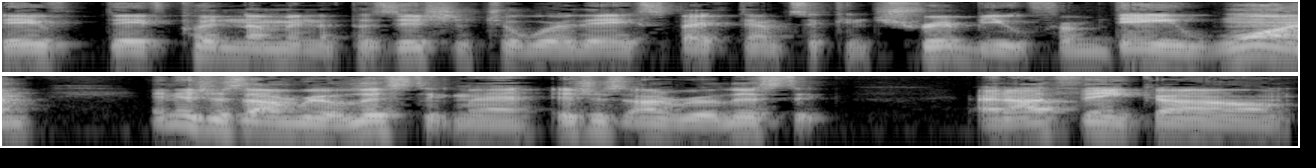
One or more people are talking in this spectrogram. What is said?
they've they've put them in a position to where they expect them to contribute from day one, and it's just unrealistic, man. It's just unrealistic. And I think um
